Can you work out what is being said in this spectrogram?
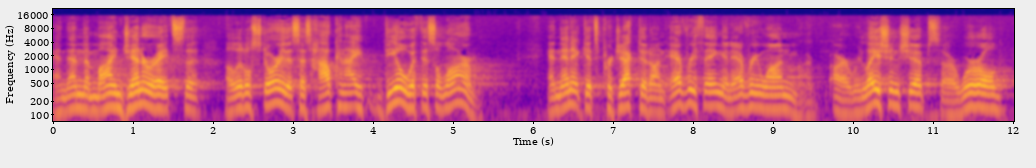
And then the mind generates the, a little story that says, How can I deal with this alarm? And then it gets projected on everything and everyone, our, our relationships, our world.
